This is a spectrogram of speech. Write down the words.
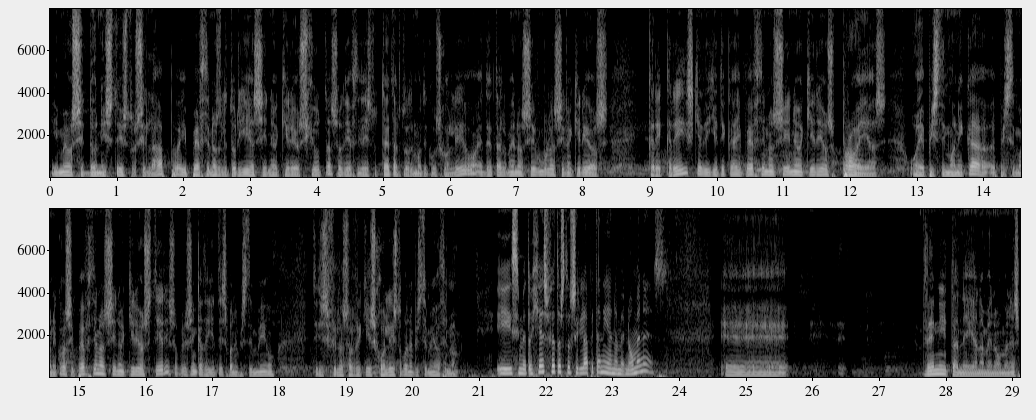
Είμαι ο συντονιστής του ΣΥΛΑΠ. Υπεύθυνος λειτουργίας είναι ο κύριος Σιούτας, ο διευθυντής του 4ου Δημοτικού Σχολείου. Εντεταλμένος σύμβουλος είναι ο κύριος Κρικρής και διοικητικά υπεύθυνος είναι ο κύριος Πρόιας. Ο επιστημονικά, επιστημονικός υπεύθυνος είναι ο κύριος Στήρης, ο οποίος είναι καθηγητής Πανεπιστημίου της Φιλοσοφικής Σχολής του Πανεπιστημίου Αθηνών. Οι συμμετοχές φέτος στο ΣΥΛΑΠ ήταν οι αναμενόμενες; Ε, δεν ήταν οι αναμενόμενες.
